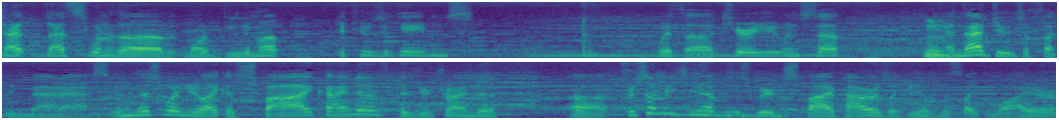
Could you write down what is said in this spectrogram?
that that's one of the more beat 'em up Yakuza games with uh, Kiryu and stuff. Hmm. And that dude's a fucking badass. And this one, you're like a spy, kind of, because you're trying to. Uh, for some reason, you have these weird spy powers. Like you have this like wire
